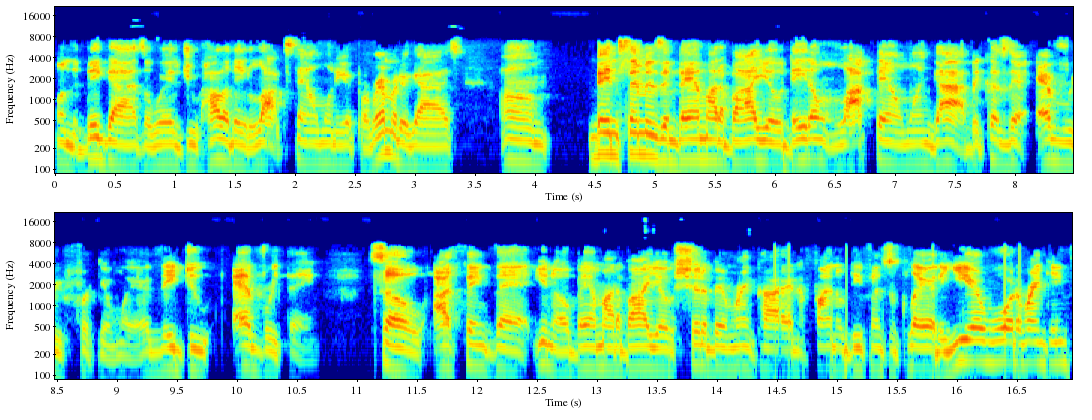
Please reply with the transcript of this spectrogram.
on the big guys, or whereas Jrue Holiday locks down one of your perimeter guys. Um, Ben Simmons and Bam Adebayo, they don't lock down one guy because they're every freaking where. They do everything. So I think that, you know, Bam Adebayo should have been ranked higher in the final defensive player of the year award rankings.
